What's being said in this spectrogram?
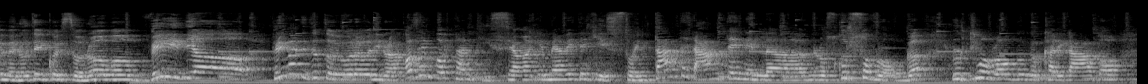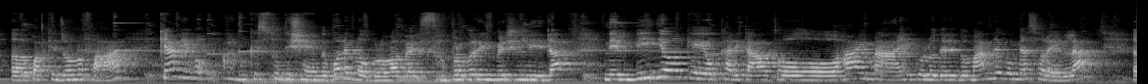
benvenuti in questo nuovo video. Prima di tutto vi volevo dire una cosa importantissima che mi avete chiesto in tante tante nel, nello scorso vlog L'ultimo vlog che ho caricato uh, qualche giorno fa Che avevo... ah no che sto dicendo, quale vlog? No, vabbè sto proprio imbecillita. Nel video che ho caricato Hi Mai, quello delle domande con mia sorella uh,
